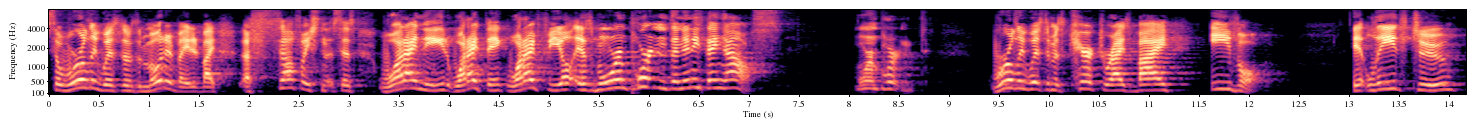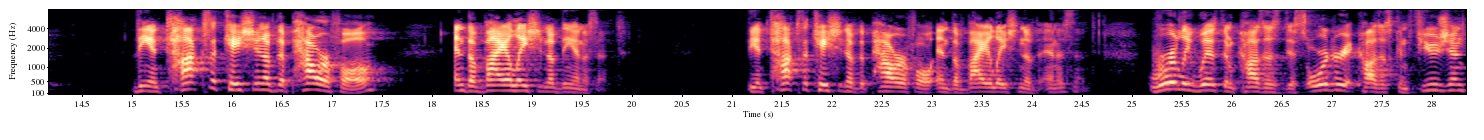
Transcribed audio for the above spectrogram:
So, worldly wisdom is motivated by a selfishness that says, what I need, what I think, what I feel is more important than anything else. More important. Worldly wisdom is characterized by evil. It leads to the intoxication of the powerful and the violation of the innocent. The intoxication of the powerful and the violation of the innocent. Worldly wisdom causes disorder, it causes confusion.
